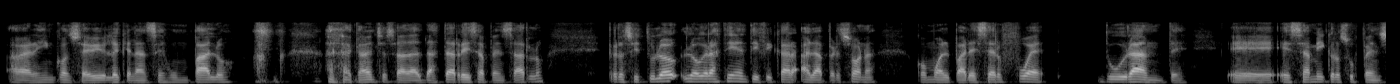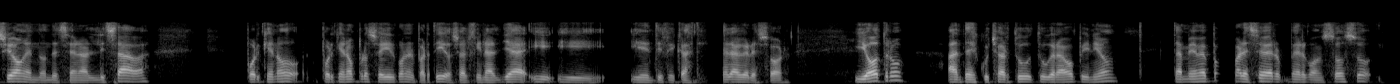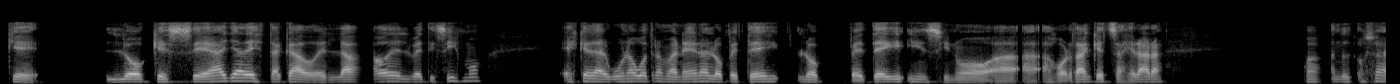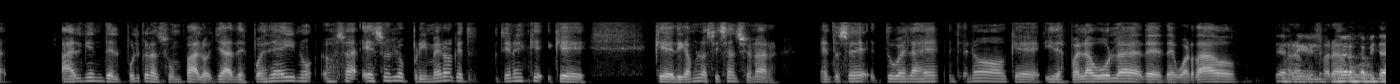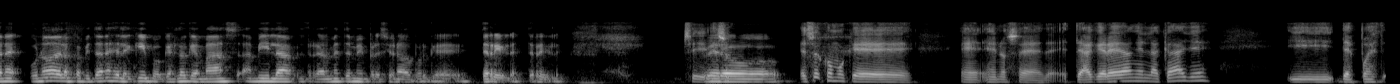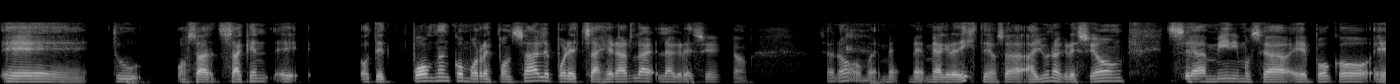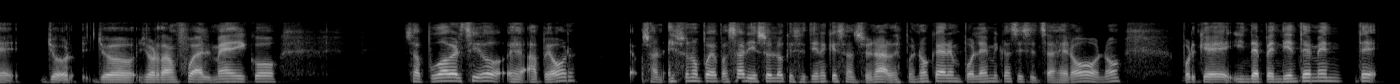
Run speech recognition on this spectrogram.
a ver, es inconcebible que lances un palo a la cancha, o sea, da, hasta risa pensarlo, pero si tú lo, lograste identificar a la persona como al parecer fue durante eh, esa microsuspensión en donde se analizaba, ¿por qué, no, ¿por no proseguir con el partido? O sea, al final ya y, identificaste al agresor. Y otro, antes de escuchar tu, tu gran opinión, también me parece vergonzoso que lo que se haya destacado del lado del beticismo es que de alguna u otra manera Lopetegui, Lopetegui insinuó a, a, a Jordán que exagerara cuando, o sea, alguien del público lanzó un palo, ya después de ahí, no, o sea, eso es lo primero que tú tienes que, que, digámoslo así, sancionar. Entonces tú ves la gente, no, que, y después la burla de, guardado. Terrible. Uno de, los capitanes, uno de los capitanes del equipo, que es lo que más a mí la, realmente me impresionó, porque terrible, terrible. Sí, Pero... eso, es como que, eh, eh, no sé, te agredan en la calle y después eh, tú o sea, saquen o te pongan como responsable por exagerar la, agresión. O sea, no, me, agrediste. O sea, hay una agresión, sea mínimo, sea eh, poco. Eh, Jordan fue al médico. O sea, pudo haber sido a peor. O sea, eso no puede pasar y eso es lo que se tiene que sancionar. Después no caer en polémica si se exageró o no porque independientemente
